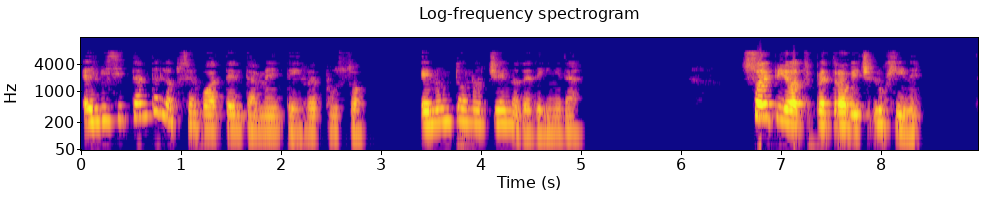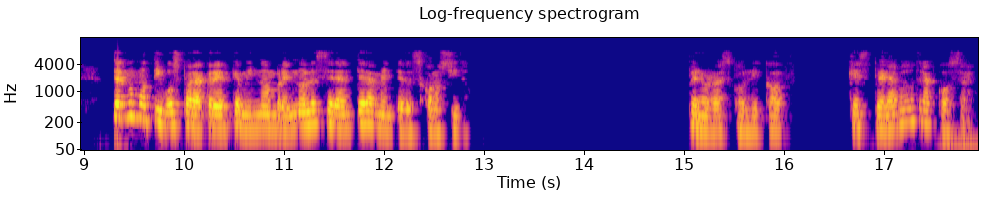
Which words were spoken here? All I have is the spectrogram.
El visitante lo observó atentamente y repuso, en un tono lleno de dignidad. Soy Piotr Petrovich Lujine. Tengo motivos para creer que mi nombre no le será enteramente desconocido. Pero Raskolnikov, que esperaba otra cosa,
